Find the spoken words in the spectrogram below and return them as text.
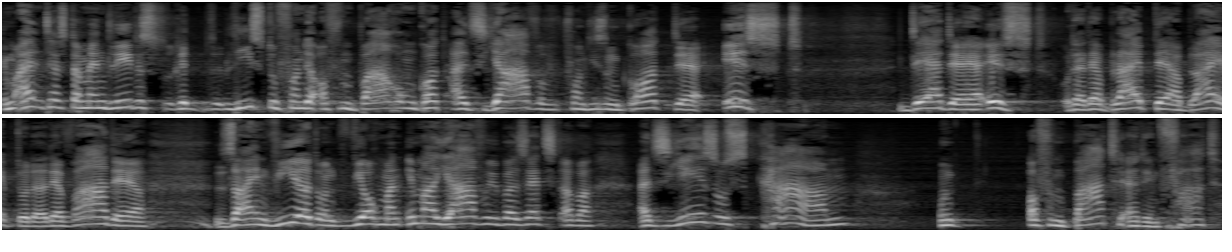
Im Alten Testament liest, liest du von der Offenbarung Gott als Jahwe, von diesem Gott, der ist, der, der er ist, oder der bleibt, der er bleibt, oder der war, der sein wird und wie auch man immer Jahwe übersetzt, aber als Jesus kam, und offenbarte er den Vater.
